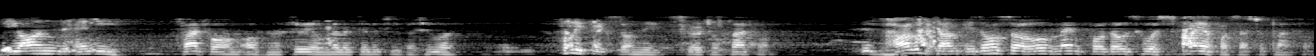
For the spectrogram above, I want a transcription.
beyond any platform of material relativity, but who are fully fixed on the spiritual platform. This Bhagavatam is also meant for those who aspire for such a platform.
